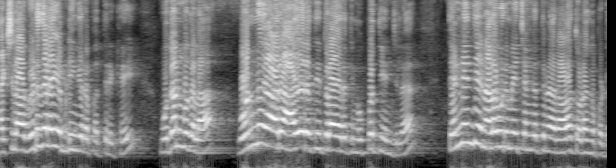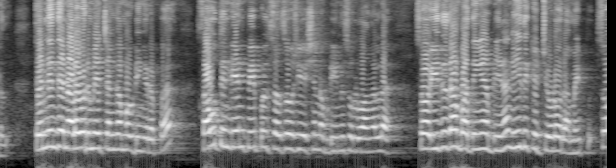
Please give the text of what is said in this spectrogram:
ஆக்சுவலாக விடுதலை அப்படிங்கிற பத்திரிகை முதன் முதலாக ஒன்று ஆறு ஆயிரத்தி தொள்ளாயிரத்தி முப்பத்தி அஞ்சில் தென்னிந்திய நல உரிமை சங்கத்தினரால் தொடங்கப்பட்டது. தென்னிந்திய நல உரிமை சங்கம் அப்படிங்கிறப்ப சவுத் இந்தியன் பீப்புள்ஸ் அசோசியேஷன் அப்படின்னு சொல்லுவாங்கல்ல ஸோ இதுதான் பார்த்தீங்க அப்படின்னா நீதி கட்சியோட ஒரு அமைப்பு. ஸோ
